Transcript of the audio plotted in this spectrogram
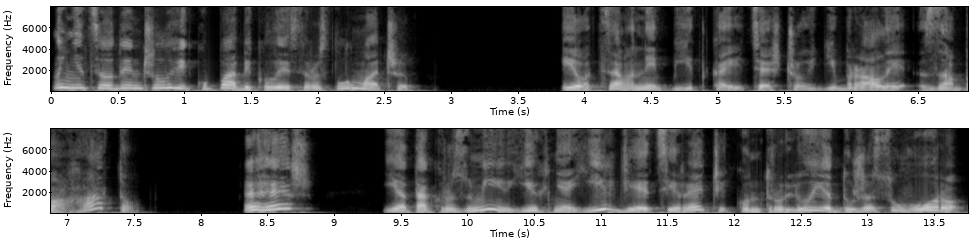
Мені це один чоловік у пабі колись розтлумачив. І оце вони бідкаються, що відібрали забагато? Еге ж, я так розумію, їхня гільдія ці речі контролює дуже суворо.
